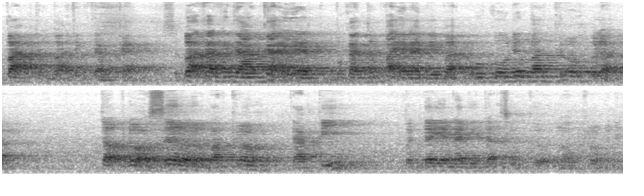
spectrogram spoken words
empat tempat kita angkat. Sebab kalau kita angkat ya bukan tempat yang Nabi buat, hukum dia makruh pula. Tak berdosa makruh, tapi benda yang Nabi tak suka makruh ni.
